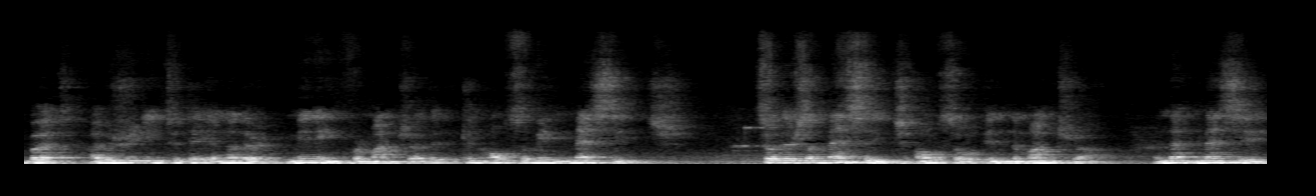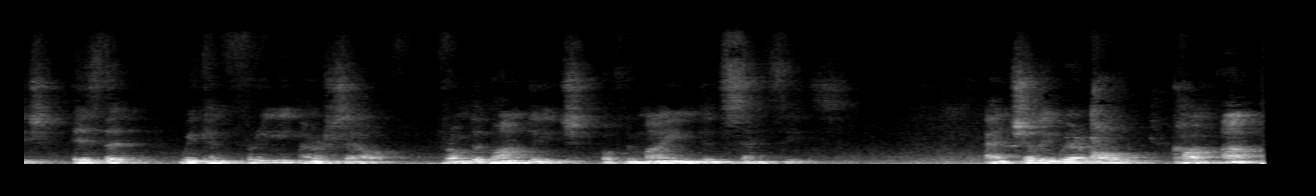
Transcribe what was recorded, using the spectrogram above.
but I was reading today another meaning for mantra that can also mean message. So there's a message also in the mantra. And that message is that we can free ourselves from the bondage of the mind and senses. Actually, we're all caught up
